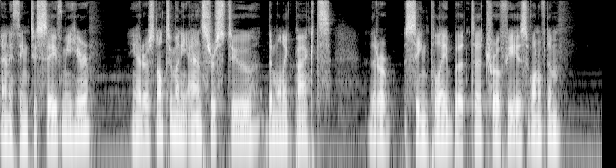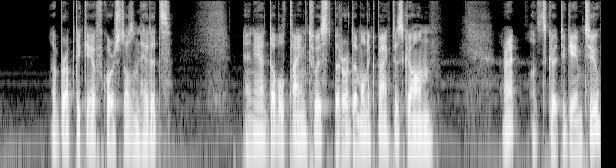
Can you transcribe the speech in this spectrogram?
anything to save me here. Yeah, there's not too many answers to Demonic Pact that are seeing play, but uh, Trophy is one of them. Abrupt Decay, of course, doesn't hit it. And yeah, double Time Twist, but our Demonic Pact is gone. Alright, let's go to game 2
